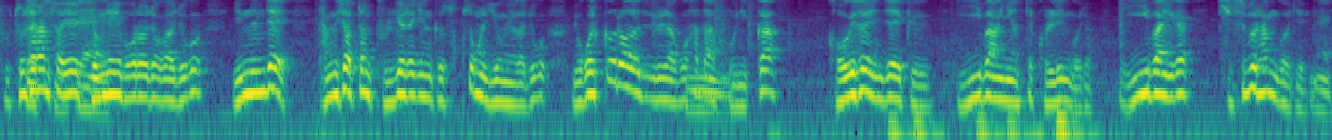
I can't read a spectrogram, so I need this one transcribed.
두, 두 사람 그렇죠. 사이에 예. 경쟁이 벌어져가지고 있는데 당시 어떤 불교적인 그 속성을 이용해가지고 요걸 끌어들이려고 하다 음. 보니까 거기서 이제 그 이방이한테 걸린 거죠. 이방이가 기습을 한 거지. 네.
